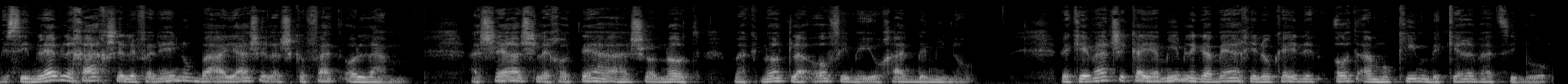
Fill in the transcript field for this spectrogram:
בשים לב לכך שלפנינו בעיה של השקפת עולם, אשר השלכותיה השונות מקנות לה אופי מיוחד במינו. וכיוון שקיימים לגביה חילוקי דעות עמוקים בקרב הציבור,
